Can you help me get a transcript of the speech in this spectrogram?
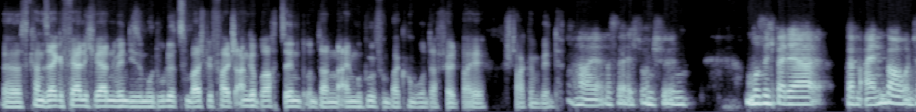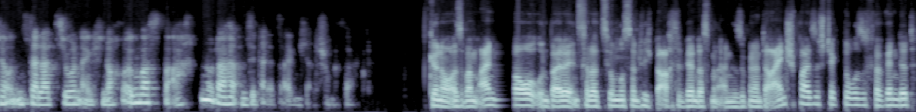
Äh, es kann sehr gefährlich werden, wenn diese Module zum Beispiel falsch angebracht sind und dann ein Modul vom Balkon runterfällt bei starkem Wind. Ah ja, das wäre echt unschön. Muss ich bei der, beim Einbau und der Installation eigentlich noch irgendwas beachten oder hatten Sie da jetzt eigentlich alles schon gesagt? Genau, also beim Einbau und bei der Installation muss natürlich beachtet werden, dass man eine sogenannte Einspeisesteckdose verwendet.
